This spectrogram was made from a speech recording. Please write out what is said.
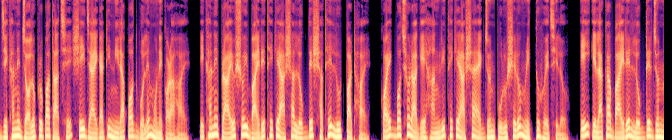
যেখানে জলপ্রপাত আছে, সেই জায়গাটি নিরাপদ বলে মনে করা হয়। এখানে প্রায়শই বাইরে থেকে আসা লোকদের সাথে লুটপাট হয়। কয়েক বছর আগে হাংরি থেকে আসা একজন পুরুষেরও মৃত্যু হয়েছিল। এই এলাকা বাইরের লোকদের জন্য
